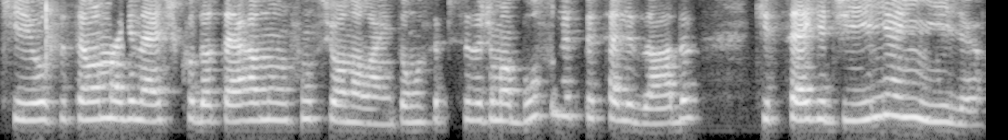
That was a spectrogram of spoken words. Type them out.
que o sistema magnético da Terra não funciona lá. Então você precisa de uma bússola especializada que segue de ilha em ilha.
